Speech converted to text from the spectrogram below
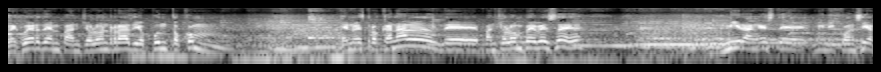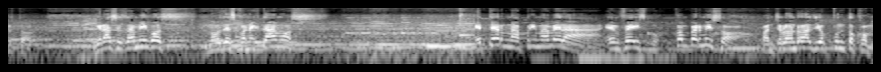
Recuerden pancholonradio.com. En nuestro canal de Pancholón PBC miran este mini concierto. Gracias amigos, nos desconectamos. Eterna Primavera en Facebook. Con permiso, pancholonradio.com.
